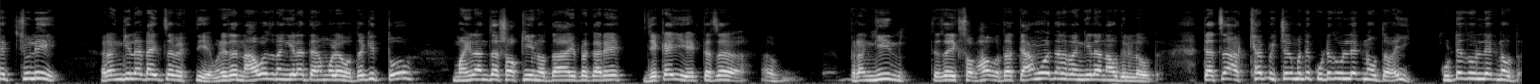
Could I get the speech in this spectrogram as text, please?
ॲक्च्युली रंगीला टाईपचा व्यक्ती आहे. म्हणजे त्याचं नावच रंगीला त्यामुळे होतं की तो महिलांचा शौकीन होता एक प्रकारे जे काही एक त्याचं रंगीन त्याचा एक स्वभाव होता त्यामुळे त्यानं रंगीला नाव दिलेलं होतं. त्याचा अख्ख्या पिक्चरमध्ये कुठेच उल्लेख नव्हता भाई कुठेच उल्लेख नव्हतं.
